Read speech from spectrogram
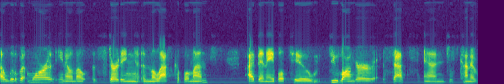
a little bit more, you know, in the, starting in the last couple of months, I've been able to do longer sets and just kind of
